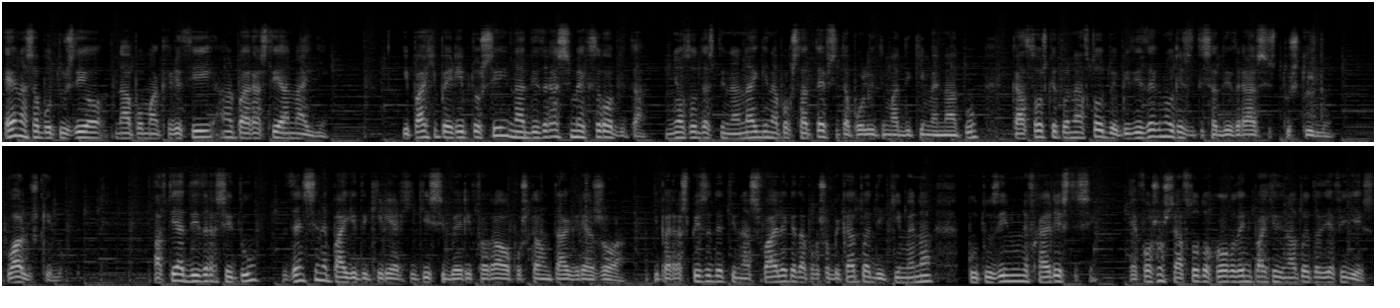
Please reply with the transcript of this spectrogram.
ένας από τους δύο να απομακρυνθεί αν παραστεί ανάγκη υπάρχει περίπτωση να αντιδράσει με εχθρότητα, νιώθοντας την ανάγκη να προστατεύσει τα πολύτιμα αντικείμενά του, καθώς και τον εαυτό του, επειδή δεν γνωρίζει τις αντιδράσεις του σκύλου, του άλλου σκύλου. Αυτή η αντίδραση του δεν συνεπάγεται κυριαρχική συμπεριφορά όπως κάνουν τα άγρια ζώα. Υπερασπίζεται την ασφάλεια και τα προσωπικά του αντικείμενα που του δίνουν ευχαρίστηση, εφόσον σε αυτό το χώρο δεν υπάρχει δυνατότητα διαφυγής.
